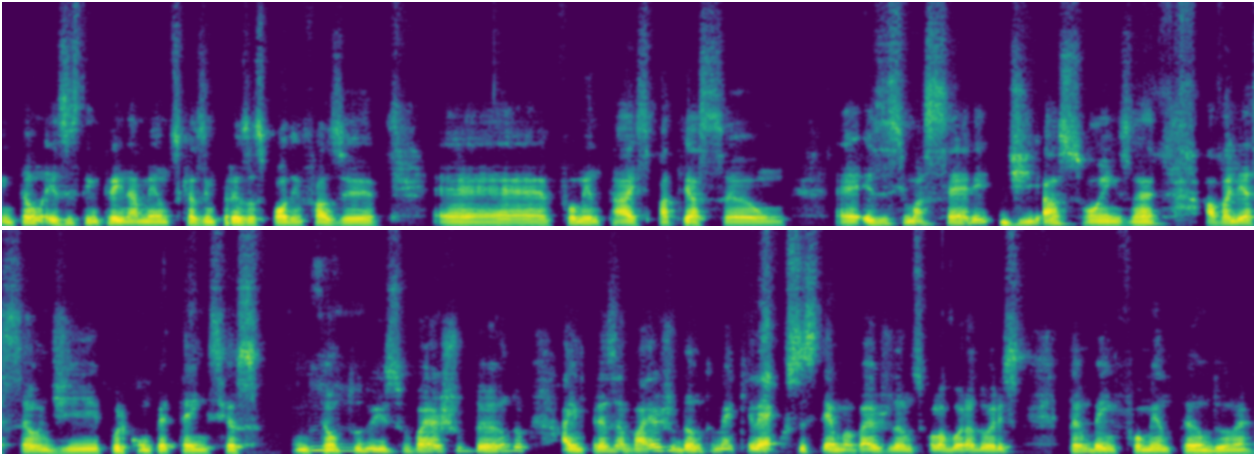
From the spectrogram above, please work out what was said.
Então, existem treinamentos que as empresas podem fazer, é, fomentar a expatriação, é, existe uma série de ações, né? Avaliação de por competências. Então, uhum. tudo isso vai ajudando, a empresa vai ajudando também aquele ecossistema, vai ajudando os colaboradores também fomentando, né?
